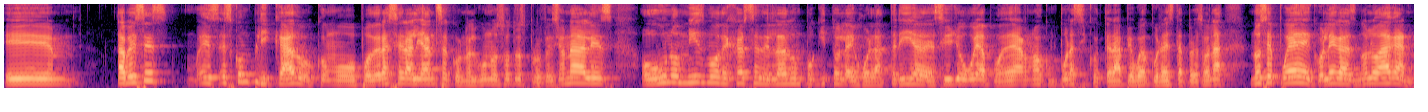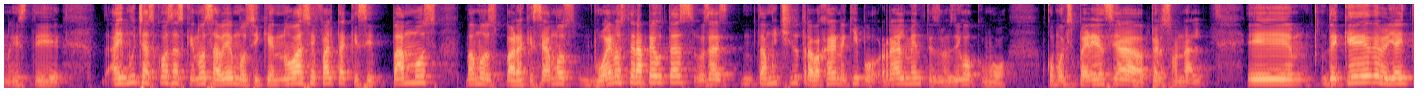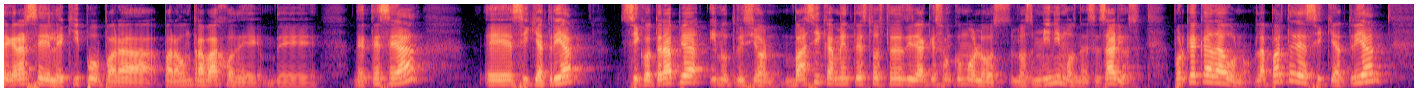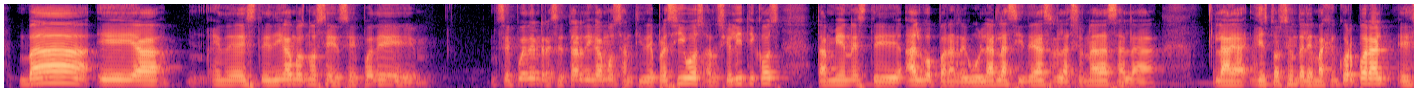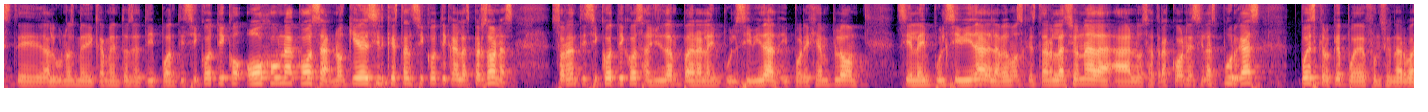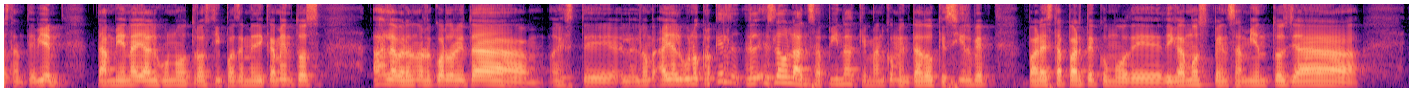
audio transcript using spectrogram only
Eh, a veces es, complicado como poder hacer alianza con algunos otros profesionales o uno mismo dejarse de lado un poquito la egolatría de decir yo voy a poder, ¿no? Con pura psicoterapia voy a curar a esta persona. No se puede, colegas, no lo hagan. Este, hay muchas cosas que no sabemos y que no hace falta que sepamos, vamos, para que seamos buenos terapeutas. O sea, está muy chido trabajar en equipo, realmente, se los digo como, como experiencia personal. Eh, ¿De qué debería integrarse el equipo para, un trabajo de TCA, eh, psiquiatría, psicoterapia y nutrición. Básicamente estos tres diría que son como los, los mínimos necesarios. ¿Por qué cada uno? La parte de psiquiatría va eh, a, este, digamos, no sé, se puede se pueden recetar, digamos, antidepresivos, ansiolíticos, también este, algo para regular las ideas relacionadas a la, la distorsión de la imagen corporal, este, algunos medicamentos de tipo antipsicótico. Ojo una cosa, no quiere decir que están psicóticas las personas. Son antipsicóticos, ayudan para la impulsividad. Y por ejemplo, si la impulsividad la vemos que está relacionada a los atracones y las purgas, pues creo que puede funcionar bastante bien. También hay algunos otros tipos de medicamentos. Ah, la verdad no recuerdo ahorita este, el nombre. Hay alguno, creo que es la olanzapina que me han comentado que sirve para esta parte como de, digamos, pensamientos ya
